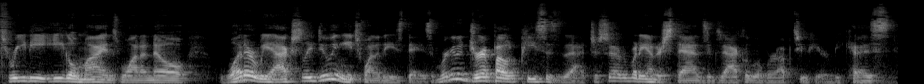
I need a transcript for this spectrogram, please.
3D eagle minds want to know what are we actually doing each one of these days? And we're going to drip out pieces of that just so everybody understands exactly what we're up to here because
